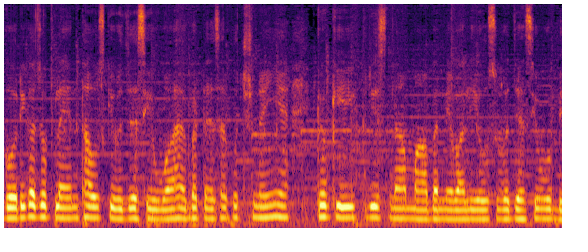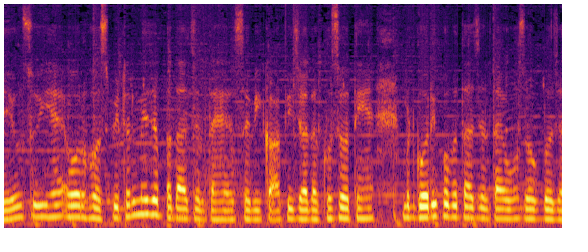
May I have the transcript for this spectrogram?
गौरी का जो प्लान था उसकी वजह से हुआ है बट ऐसा कुछ नहीं है क्योंकि कृष्णा माँ बनने वाली है, उस वजह से वो बेहोश हुई है और हॉस्पिटल में जब पता चलता है, सभी काफ़ी ज़्यादा खुश होते हैं बट गौरी को पता चलता है वो शोक हो जाता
